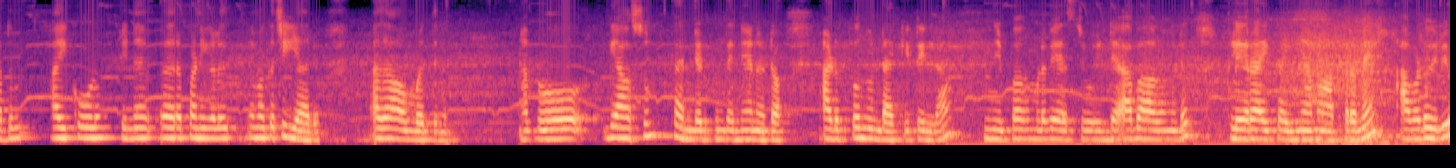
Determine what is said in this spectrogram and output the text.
അതും ആയിക്കോളും. പിന്നെ വേറെ പണികൾ നമുക്ക് ചെയ്യാമല്ലോ അതാവുമ്പോഴത്തേനും. അപ്പോൾ ഗ്യാസും കരണ്ട് അടുപ്പും തന്നെയാണ് കേട്ടോ അടുപ്പൊന്നും ഉണ്ടാക്കിയിട്ടില്ല. ഇനിയിപ്പോൾ നമ്മൾ വേസ്റ്റ് ഓയിലിന്റെ ആ ഭാഗം കൊണ്ട് ക്ലിയർ ആയി കഴിഞ്ഞാൽ മാത്രമേ അവിടെ ഒരു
